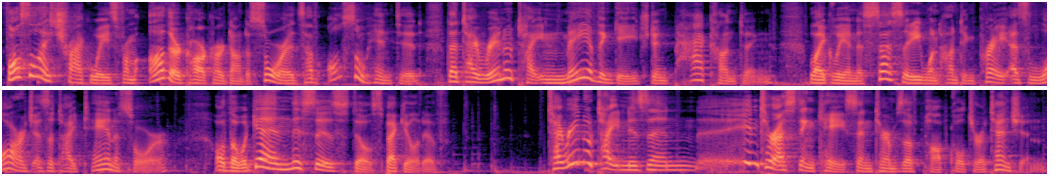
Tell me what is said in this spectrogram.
Fossilized trackways from other Carcharodontosaurids have also hinted that Tyrannotitan may have engaged in pack hunting, likely a necessity when hunting prey as large as a titanosaur, although again, this is still speculative. Tyrannotitan is an uh, interesting case in terms of pop culture attention.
